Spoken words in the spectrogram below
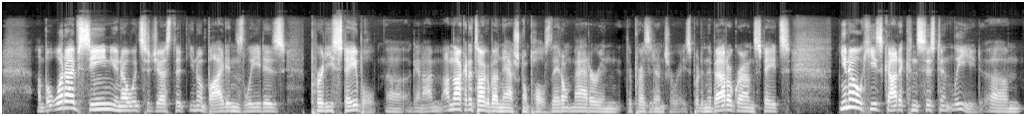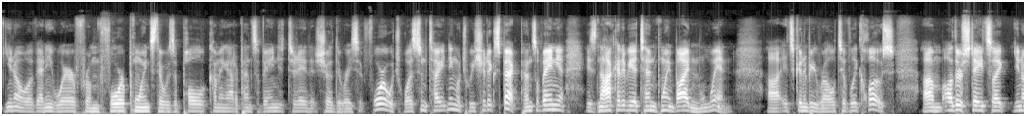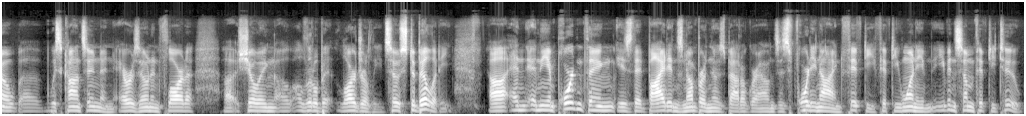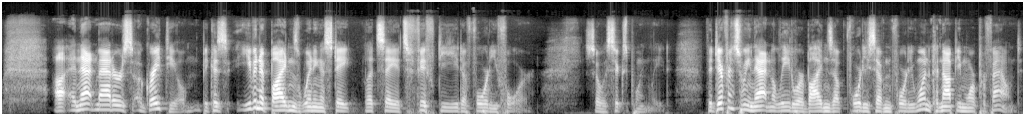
Um, but what I've seen, you know, would suggest that, you know, Biden's lead is pretty stable. Uh, again, I'm, I'm not going to talk about national polls, they don't matter in the presidential race. But in the battleground states, you know, he's got a consistent lead, um, you know, of anywhere from four points. There was a poll coming out of Pennsylvania today that showed the race at four, which was some tightening, which we should expect. Pennsylvania is not going to be a 10 point Biden win. Uh, it's going to be relatively close. Um, other states like, you know, uh, Wisconsin and Arizona and Florida uh, showing a, a, little bit larger lead. So stability. Uh, and, and the important thing is that Biden's number in those battlegrounds is 49, 50, 51, even, even some 52. Uh, and that matters a great deal because even if Biden's winning a state, let's say it's 50 to 44, so a six point lead, the difference between that and a lead where Biden's up 47 41 could not be more profound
